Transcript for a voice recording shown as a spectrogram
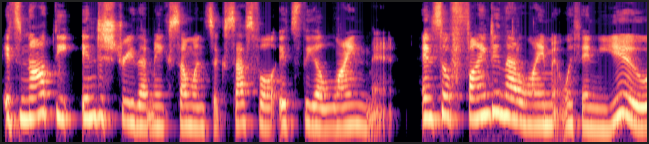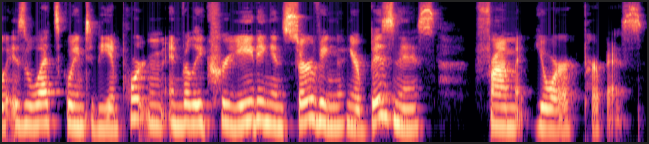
It's not the industry that makes someone successful, it's the alignment. And so finding that alignment within you is what's going to be important and really creating and serving your business from your purpose.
